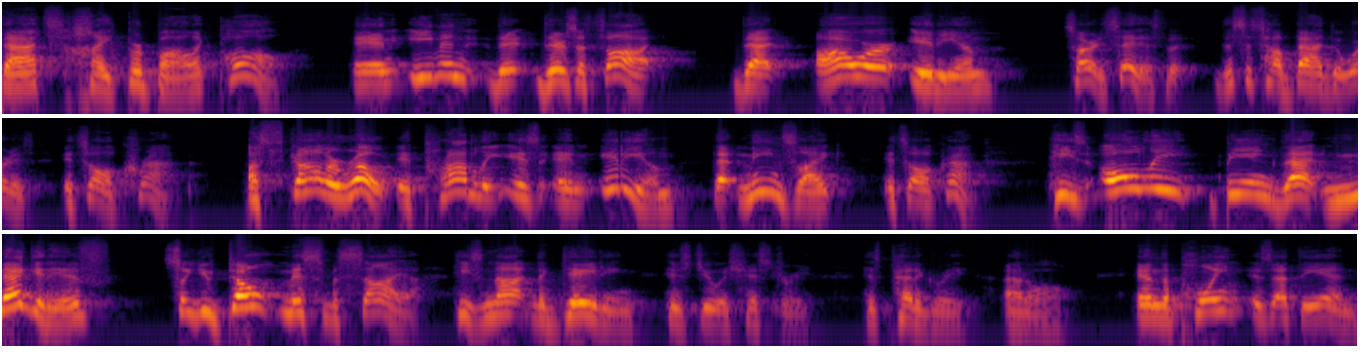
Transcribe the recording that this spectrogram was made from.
That's hyperbolic Paul. And even there's a thought that our idiom, sorry to say this, but this is how bad the word is. It's all crap. A scholar wrote, it probably is an idiom that means like it's all crap. He's only being that negative so you don't miss Messiah. He's not negating his Jewish history, his pedigree at all. And the point is at the end,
